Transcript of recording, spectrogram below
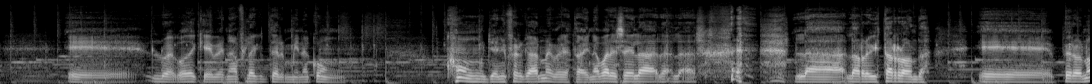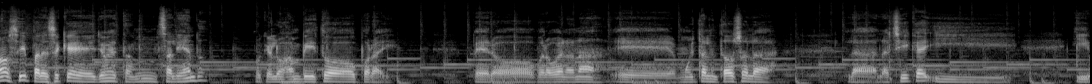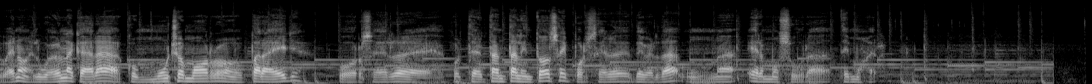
eh, luego de que Ben Affleck termina con, con Jennifer Garner, esta vaina aparece la, la, revista Ronda. pero no, sí, parece que ellos están saliendo porque los han visto por ahí. Pero, pero bueno, nada, eh, muy talentosa la, la, chica y, y, bueno, el huevo en la cara con mucho amor para ella, por ser, eh, por ser tan talentosa y por ser de verdad una hermosura de mujer.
